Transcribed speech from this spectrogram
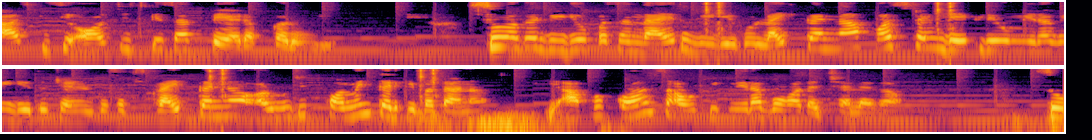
आज किसी और चीज़ के साथ पेयर अप करूँगी। सो so, अगर वीडियो पसंद आए तो वीडियो को लाइक करना। फ़र्स्ट टाइम देख रहे हो मेरा वीडियो तो चैनल को सब्सक्राइब करना और मुझे कमेंट करके बताना कि आपको कौन सा आउटफिट मेरा बहुत अच्छा लगा। So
